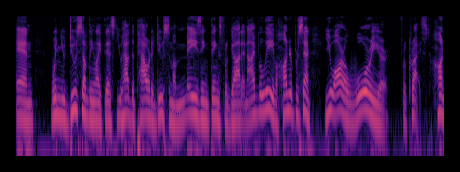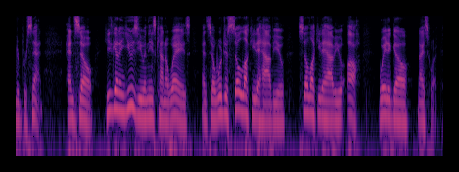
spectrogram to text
And when you do something like this, you have the power to do some amazing things for God. And I believe 100% you are a warrior for Christ, 100%. And so he's going to use you in these kind of ways. And so we're just so lucky to have you. So lucky to have you. Ah, way to go. Nice work.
